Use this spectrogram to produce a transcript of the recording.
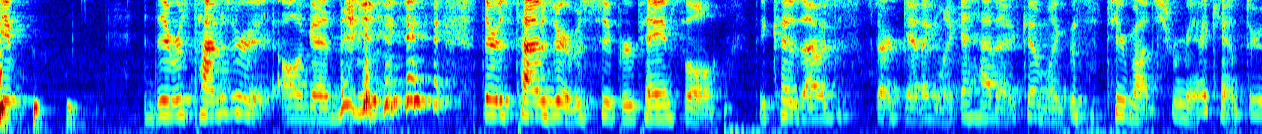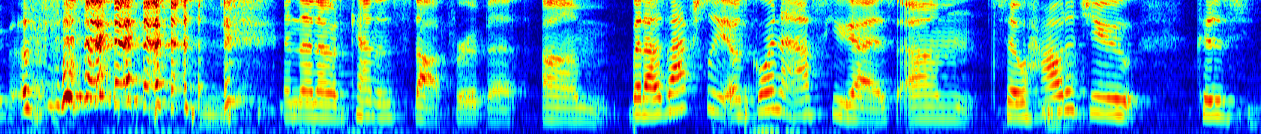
it there was times where it all good there was times where it was super painful because i would just start getting like a headache. I'm like this is too much for me. I can't do this. And then i would kind of stop for a bit. Um, but i was actually i was going to ask you guys um, so how did you because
